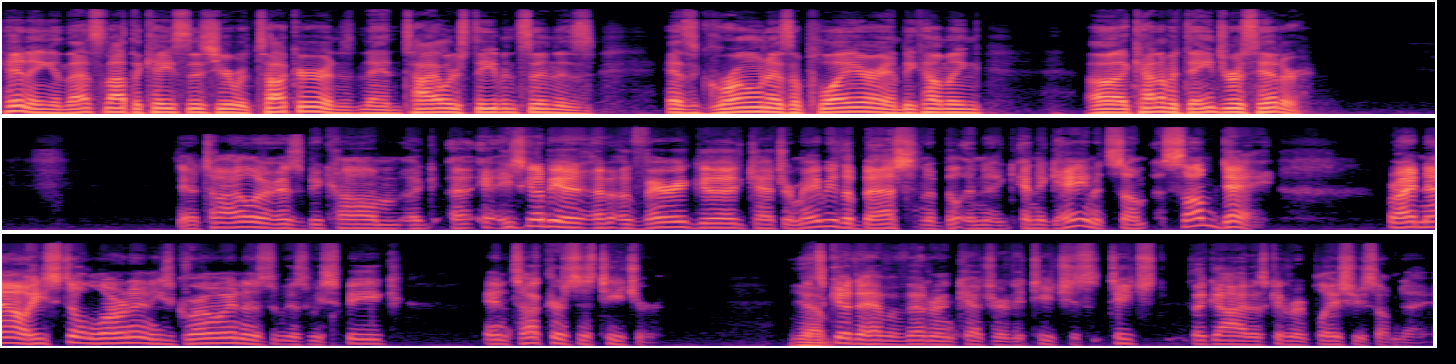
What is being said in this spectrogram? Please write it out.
hitting, and that's not the case this year with Tucker and and Tyler Stephenson is has grown as a player and becoming uh, kind of a dangerous hitter. Yeah, Tyler has become. A, a, he's going to be a, a, very good catcher, maybe the best in the in the, in the game at some someday. Right now, he's still learning. He's growing as as we speak, and Tucker's his teacher. Yeah, it's good to have a veteran catcher to teach teach the guy that's going to replace you someday.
